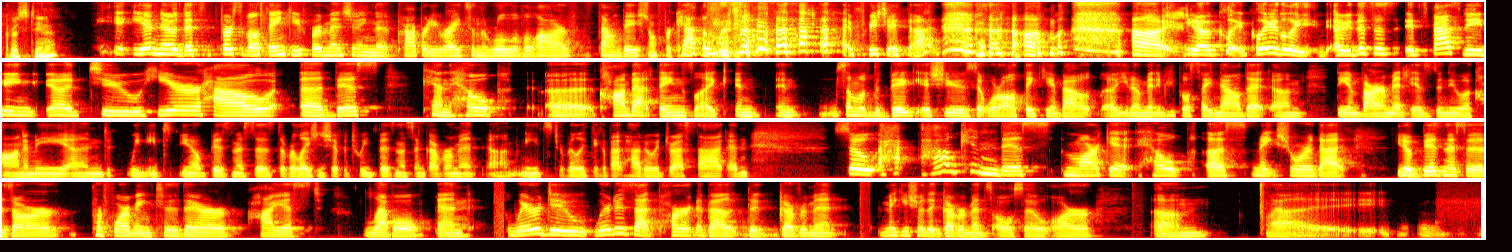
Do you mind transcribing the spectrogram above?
Christina? Yeah, no, that's first of all, thank you for mentioning that property rights and the rule of law are foundational for capitalism. I appreciate that. um, uh, you know, cl- clearly, I mean, this is it's fascinating uh, to hear how uh, this can help uh, combat things like in in some of the big issues that we're all thinking about. Uh, you know, many people say now that um, the environment is the new economy and we need to, you know businesses the relationship between business and government um, needs to really think about how to address that. And so, h- how can this market help us make sure that you know businesses are performing to their highest level, and where do where does that part about the government making sure that governments also are um, uh,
